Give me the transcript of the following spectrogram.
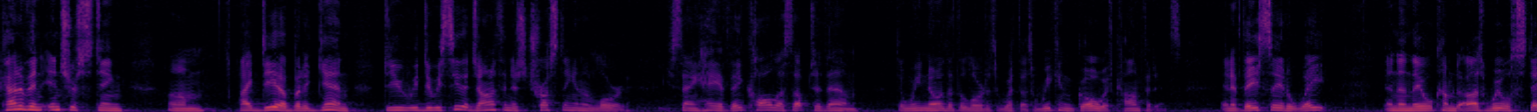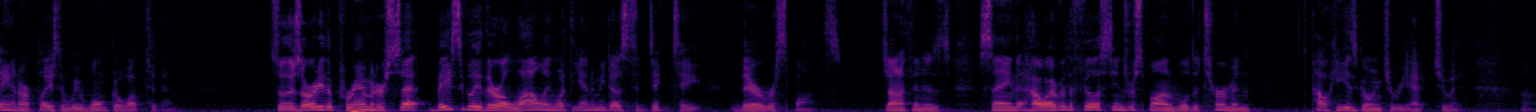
Kind of an interesting um, idea, but again, do, you, do we see that Jonathan is trusting in the Lord? He's saying, hey, if they call us up to them, then we know that the Lord is with us. We can go with confidence. And if they say to wait, and then they will come to us, we will stay in our place and we won't go up to them. So there's already the parameter set. Basically, they're allowing what the enemy does to dictate their response. Jonathan is saying that however the Philistines respond will determine how he is going to react to it. Um,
